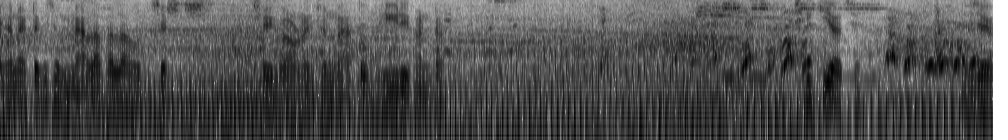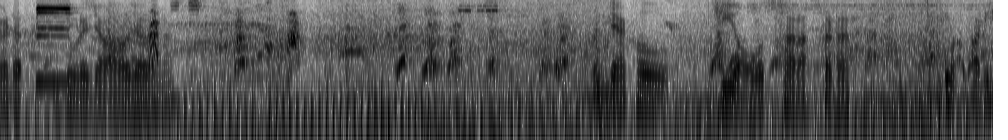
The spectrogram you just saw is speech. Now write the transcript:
এখানে একটা কিছু মেলা ফেলা হচ্ছে সেই কারণের জন্য এত ভিড় এখানটা। ঠিকই আছে। জায়গাটা জোরে যাওয়াও যাবে না। দেখো কি অবস্থা রাস্তাটা বাবারি।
